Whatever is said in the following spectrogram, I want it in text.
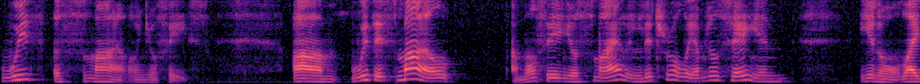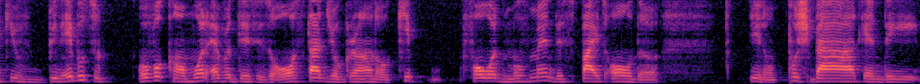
with a smile on your face. Um, with a smile, I'm not saying you're smiling literally. I'm just saying, you know, like you've been able to overcome whatever this is, or stand your ground, or keep forward movement despite all the you know, push back and the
